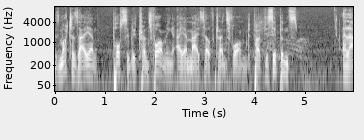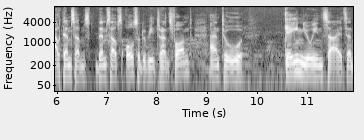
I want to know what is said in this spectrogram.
as much as I am possibly transforming, I am myself transformed. Participants allow themselves, themselves also to be transformed and to gain new insights and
